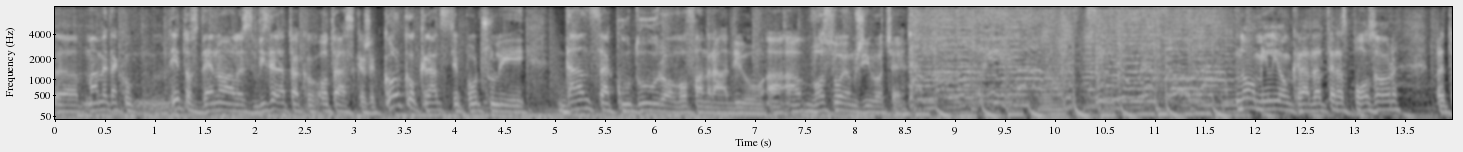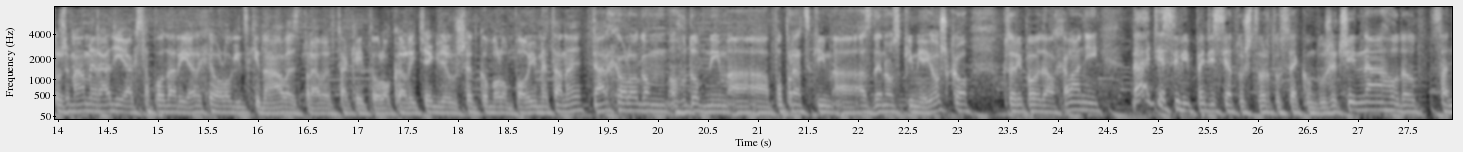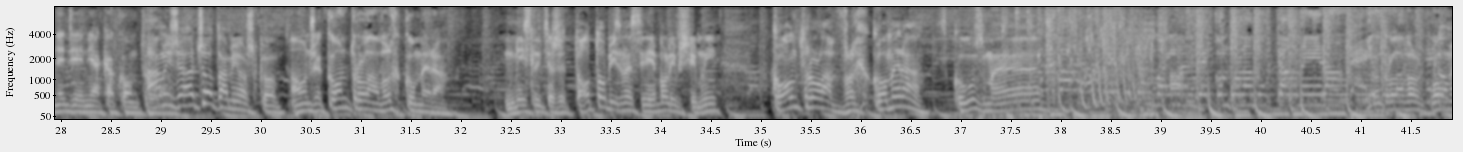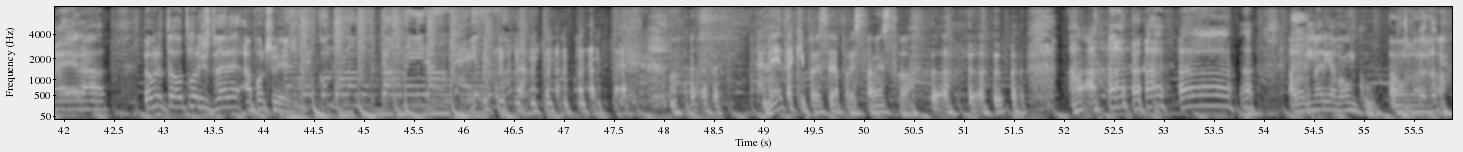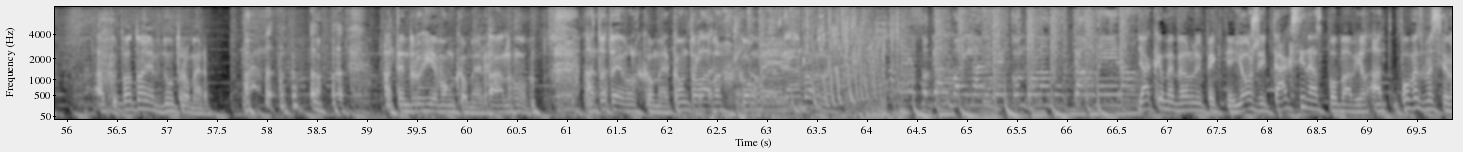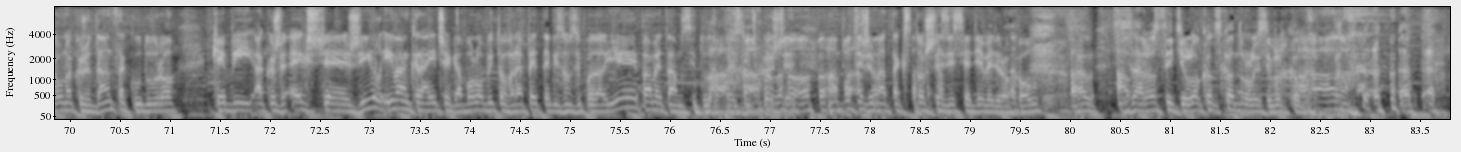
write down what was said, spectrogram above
uh, máme takú, je to zdeno, ale vyzerá to ako otázka, že koľkokrát ste počuli Danca Kudúro vo fan rádiu a, a vo svojom živote? No, miliónkrát. A teraz pozor, pretože máme radi, ak sa podarí archeologický nález práve v takejto lokalite, kde už všetko bolo povymetané. Archeológom hudobným a, a popradským a, a zdenovským je Joško, ktorý povedal, chalani, dajte si vy 54. sekundu, že či náhodou sa nedieje nejaká kontrola. A my, že a čo tam, Joško? A on, že kontrola vlhkomera. Myslíte, že toto by sme si neboli všimli? Kontrola vlhkomera? Skúsme. Vlhkomera. Dobre, to otvoríš dvere a počuješ. Nie je taký predseda predstavenstva. Ale on meria vonku. A potom je vnútromer. A ten druhý je vonkomer. Áno. A toto je vlhkomer. Kontrola vlhkomera. Ďakujeme veľmi pekne. Joži, tak si nás pobavil a povedzme si rovnako, že Danca Kuduro, keby akože ešte žil Ivan Krajček a bolo by to v repete, by som si povedal, jej, pamätám si túto pesničku ešte. Mám pocit, že má tak 169 rokov. A, si sa rozcítil, lokot skontroluj si vlhkom. A,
